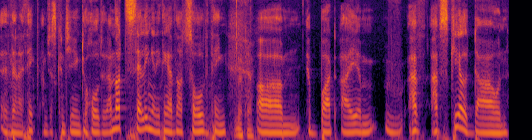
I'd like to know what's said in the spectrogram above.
then I think I'm just continuing to hold it. I'm not selling anything. I've not sold a thing, Okay. um, but I am have have scaled down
